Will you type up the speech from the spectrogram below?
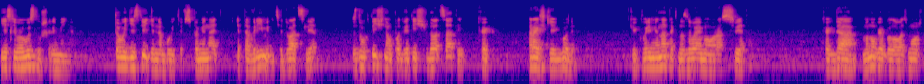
если вы выслушали меня, то вы действительно будете вспоминать это время, эти 20 лет, с 2000 по 2020, как райские годы, как времена так называемого рассвета, когда многое было возможно,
